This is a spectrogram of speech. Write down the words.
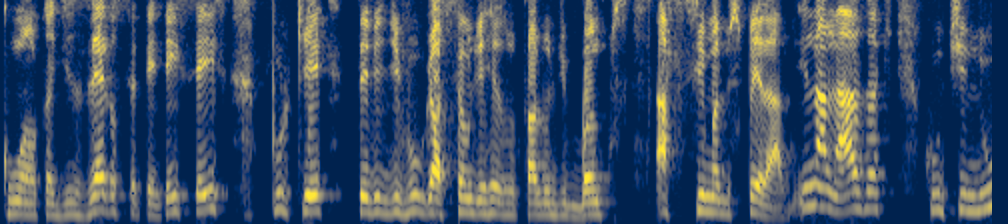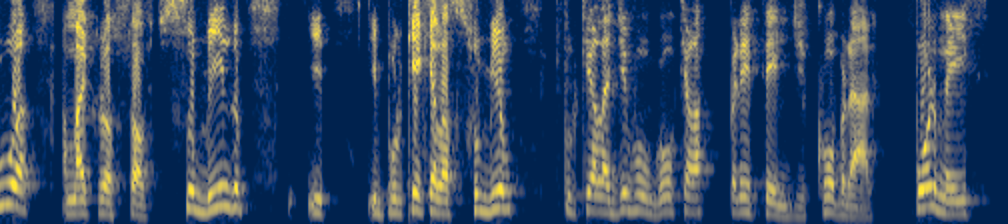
com alta de 0,76, porque teve divulgação de resultado de bancos acima do esperado. E na Nasdaq continua a Microsoft subindo e, e por que, que ela subiu? Porque ela divulgou que ela pretende cobrar por mês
